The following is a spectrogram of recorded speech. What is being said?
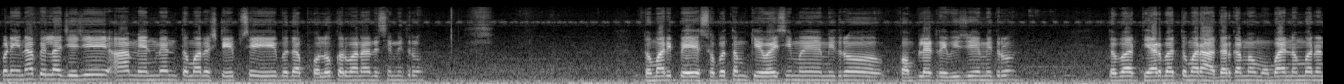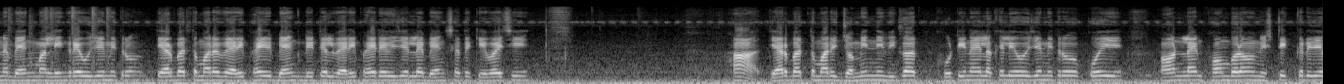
પણ એના પહેલાં જે જે આ મેન મેન તમારા સ્ટેપ છે એ બધા ફોલો કરવાના રહેશે મિત્રો. તમારી સૌપ્રથમ કેવાયસીમાં મિત્રો કમ્પ્લેટ રહેવી જોઈએ મિત્રો. ત્યારબાદ ત્યારબાદ તમારા આધાર કાર્ડમાં મોબાઈલ નંબર અને બેંકમાં લિંક રહેવું જોઈએ મિત્રો. ત્યારબાદ તમારે વેરીફાઈ બેંક ડિટેલ વેરીફાઈ રહેવી જોઈએ એટલે બેંક સાથે કેવાયસી. હા, ત્યારબાદ તમારી જમીનની વિગત ખોટી નહીં લખેલી હોય છે મિત્રો. કોઈ ઓનલાઈન ફોર્મ ભરવામાં મિસ્ટેક કરી દે,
